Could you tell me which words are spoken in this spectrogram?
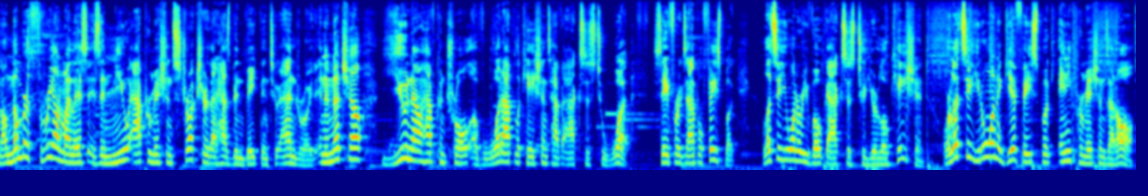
Now number three on my list is a new app permission structure that has been baked into Android. In a nutshell, you now have control of what applications have access to what. Say for example, Facebook. Let's say you want to revoke access to your location, or let's say you don't want to give Facebook any permissions at all.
